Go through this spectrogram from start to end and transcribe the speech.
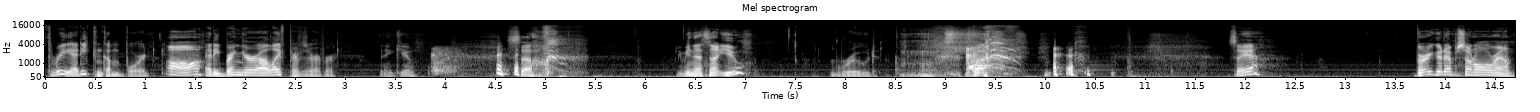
Three, Eddie can come aboard. Aw, Eddie, bring your uh, life preserver. thank you. So You mean that's not you? rude. But- so yeah, Very good episode all around.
